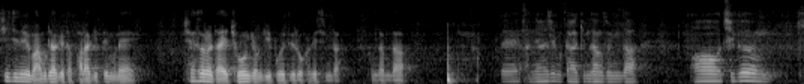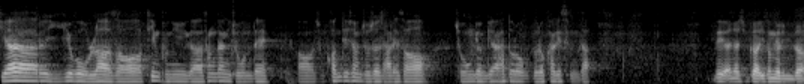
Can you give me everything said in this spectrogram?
시즌을 마무리하길 다 바라기 때문에 최선을 다해 좋은 경기 보여드리도록 하겠습니다. 감사합니다. 네, 안녕하십니까 김상수입니다. 어, 지금 기아를 이기고 올라와서 팀 분위기가 상당히 좋은데 어, 좀 컨디션 조절 잘해서 좋은 경기 하도록 노력하겠습니다. 네, 안녕하십니까 이성열입니다.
